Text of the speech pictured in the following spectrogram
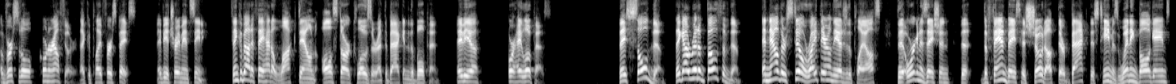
a versatile corner outfielder that could play first base, maybe a Trey Mancini. Think about if they had a lockdown all star closer at the back end of the bullpen, maybe a Jorge Lopez. They sold them, they got rid of both of them. And now they're still right there on the edge of the playoffs. The organization, the, the fan base has showed up. They're back. This team is winning ball games.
